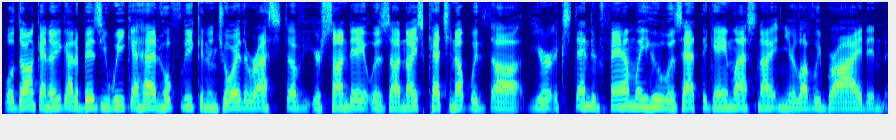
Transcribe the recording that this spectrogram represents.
Well, Dunk, I know you got a busy week ahead. Hopefully, you can enjoy the rest of your Sunday. It was uh, nice catching up with uh, your extended family who was at the game last night and your lovely bride. And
